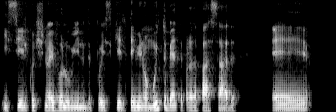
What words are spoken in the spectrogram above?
E se ele continuar evoluindo depois que ele terminou muito bem a temporada passada, é,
